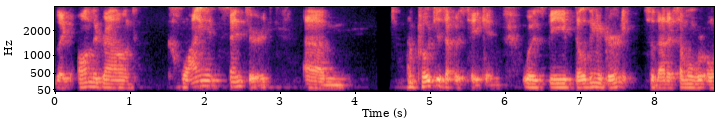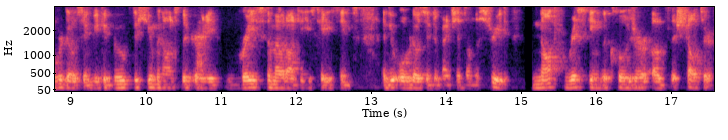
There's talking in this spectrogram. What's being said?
like on the ground, client centered um, approaches that was taken was be building a gurney so that if someone were overdosing, we could move the human onto the gurney, race them out onto East Hastings, and do overdose interventions on the street, not risking the closure of the shelter.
